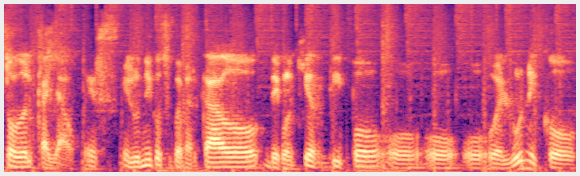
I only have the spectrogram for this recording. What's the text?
todo el Callao. Es el único supermercado de cualquier tipo o el único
